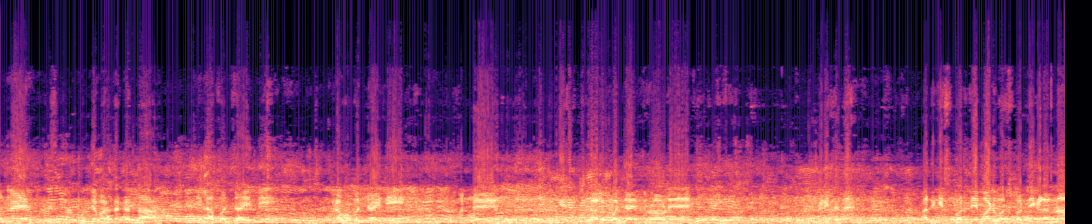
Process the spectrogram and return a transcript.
ಅಂದರೆ ಮುಂದೆ ಬರ್ತಕ್ಕಂಥ ಜಿಲ್ಲಾ ಪಂಚಾಯಿತಿ, ಗ್ರಾಮ ಪಂಚಾಯಿತಿ ಮತ್ತು ತಾಲೂಕ್ ಪಂಚಾಯತ್ ಚುನಾವಣೆ ನಡೀತದೆ. ಅದಕ್ಕೆ ಸ್ಪರ್ಧೆ ಮಾಡುವ ಸ್ಪರ್ಧಿಗಳನ್ನು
